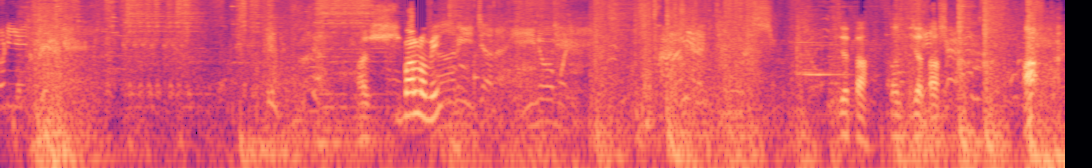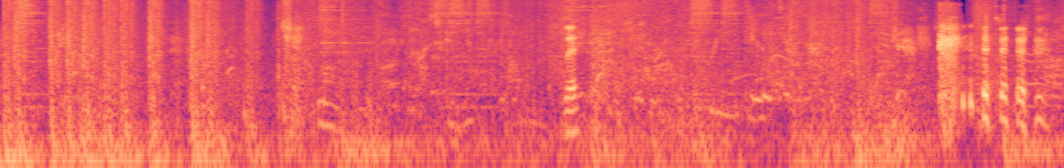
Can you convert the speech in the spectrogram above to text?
요리해 아, 씨발놈이? 아니잖아 탄 맛이 뒤졌다. 넌 뒤졌다. 아! 네?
